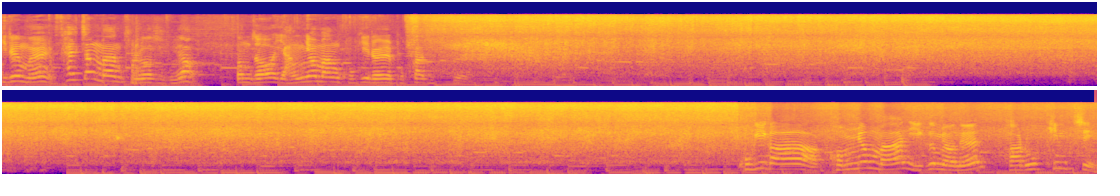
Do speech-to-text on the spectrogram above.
기름을 살짝만 둘러주고요. 먼저 양념한 고기를 볶아줄게요. 고기가 겉면만 익으면은 바로 김치.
